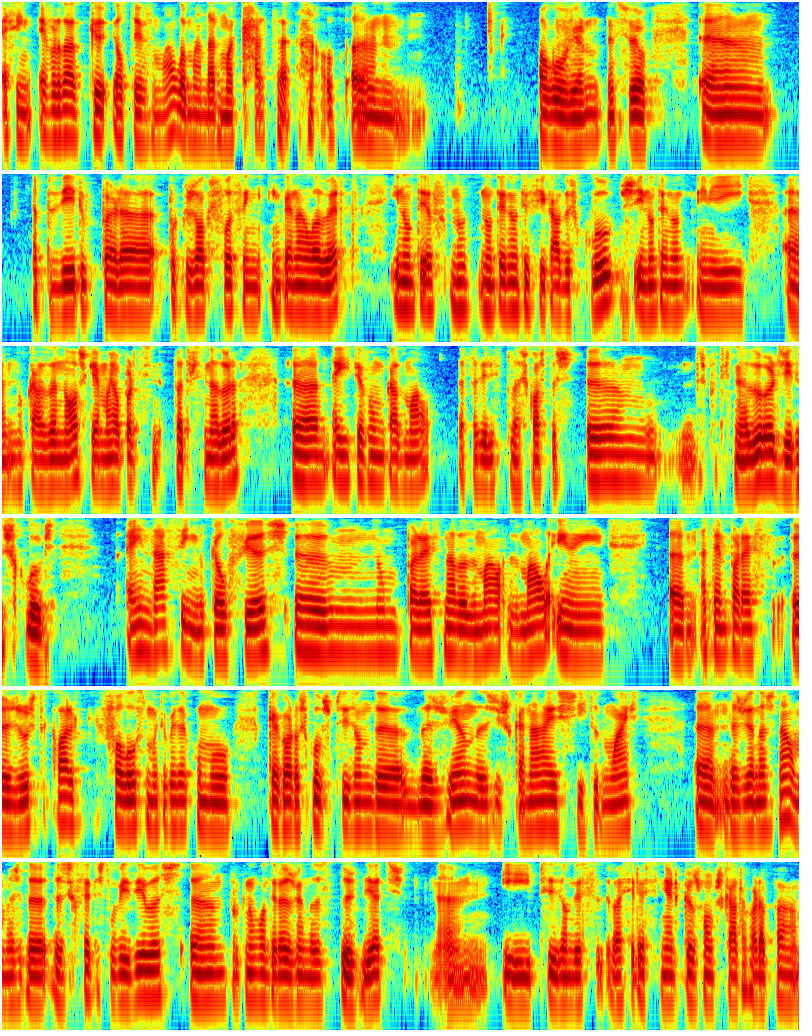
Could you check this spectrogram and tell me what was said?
assim, é verdade que ele teve mal a mandar uma carta ao, um, ao governo, penso eu, a pedir para, para que os jogos fossem em canal aberto e não ter, não, não ter notificado os clubes e não ter e, uh, no caso a nós, que é a maior patrocinadora, uh, aí teve um bocado mal a fazer isso pelas costas uh, dos patrocinadores e dos clubes. Ainda assim, o que ele fez não me parece nada de mal, de mal até me parece justo. Claro que falou-se muita coisa como que agora os clubes precisam de, das vendas e os canais e tudo mais das vendas não, mas de, das receitas televisivas, porque não vão ter as vendas dos bilhetes e precisam desse, vai ser esse dinheiro que eles vão buscar agora para,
